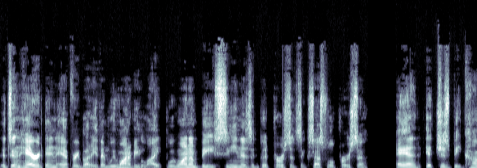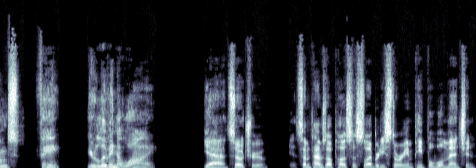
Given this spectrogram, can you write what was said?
It's inherent in everybody that we want to be liked. We want to be seen as a good person, successful person. And it just becomes fake. You're living a lie. Yeah, so true. Sometimes I'll post a celebrity story and people will mention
